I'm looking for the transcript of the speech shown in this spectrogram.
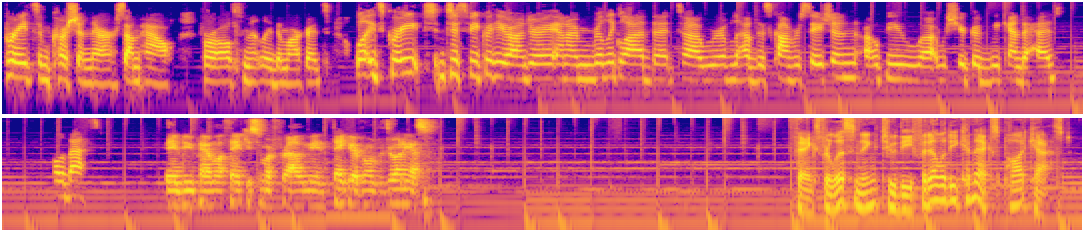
Create some cushion there somehow for ultimately the markets. Well, it's great to speak with you, Andre, and I'm really glad that uh, we were able to have this conversation. I hope you uh, wish you a good weekend ahead. All the best. Same to you, Pamela. Thank you so much for having me, and thank you everyone for joining us. Thanks for listening to the Fidelity Connects podcast.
